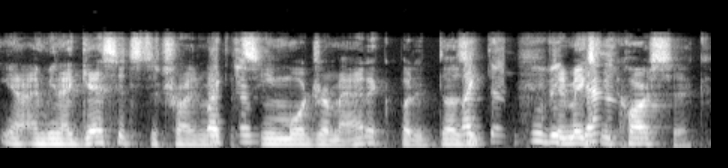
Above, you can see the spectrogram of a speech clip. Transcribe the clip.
yeah, I mean, I guess it's to try and make like it seem more dramatic, but it doesn't. Like it makes down. me car sick.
